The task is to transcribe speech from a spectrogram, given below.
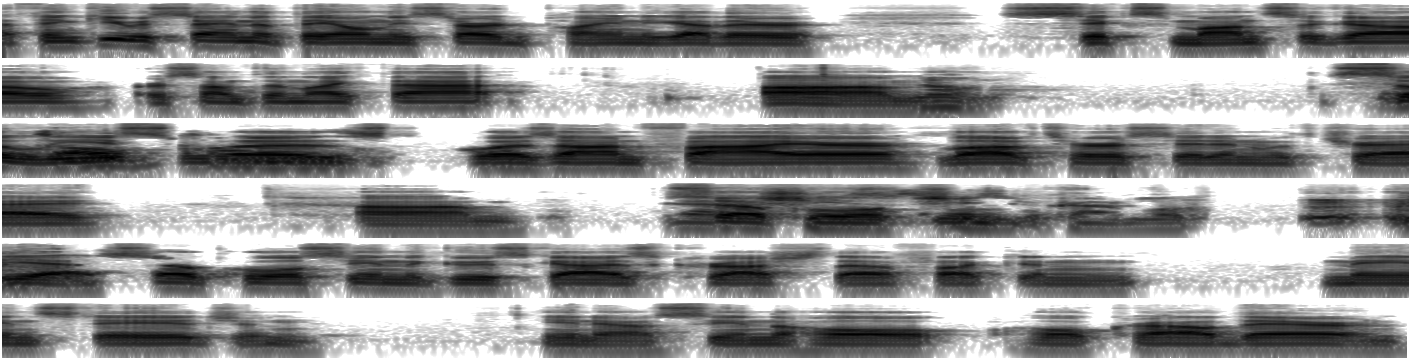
I think he was saying that they only started playing together six months ago or something like that. Um, no. Celeste was was on fire. Loved her sitting with Trey. Um, yeah, so cool. She's, she's incredible. yeah, so cool seeing the Goose Guys crush that fucking main stage, and you know, seeing the whole whole crowd there. And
